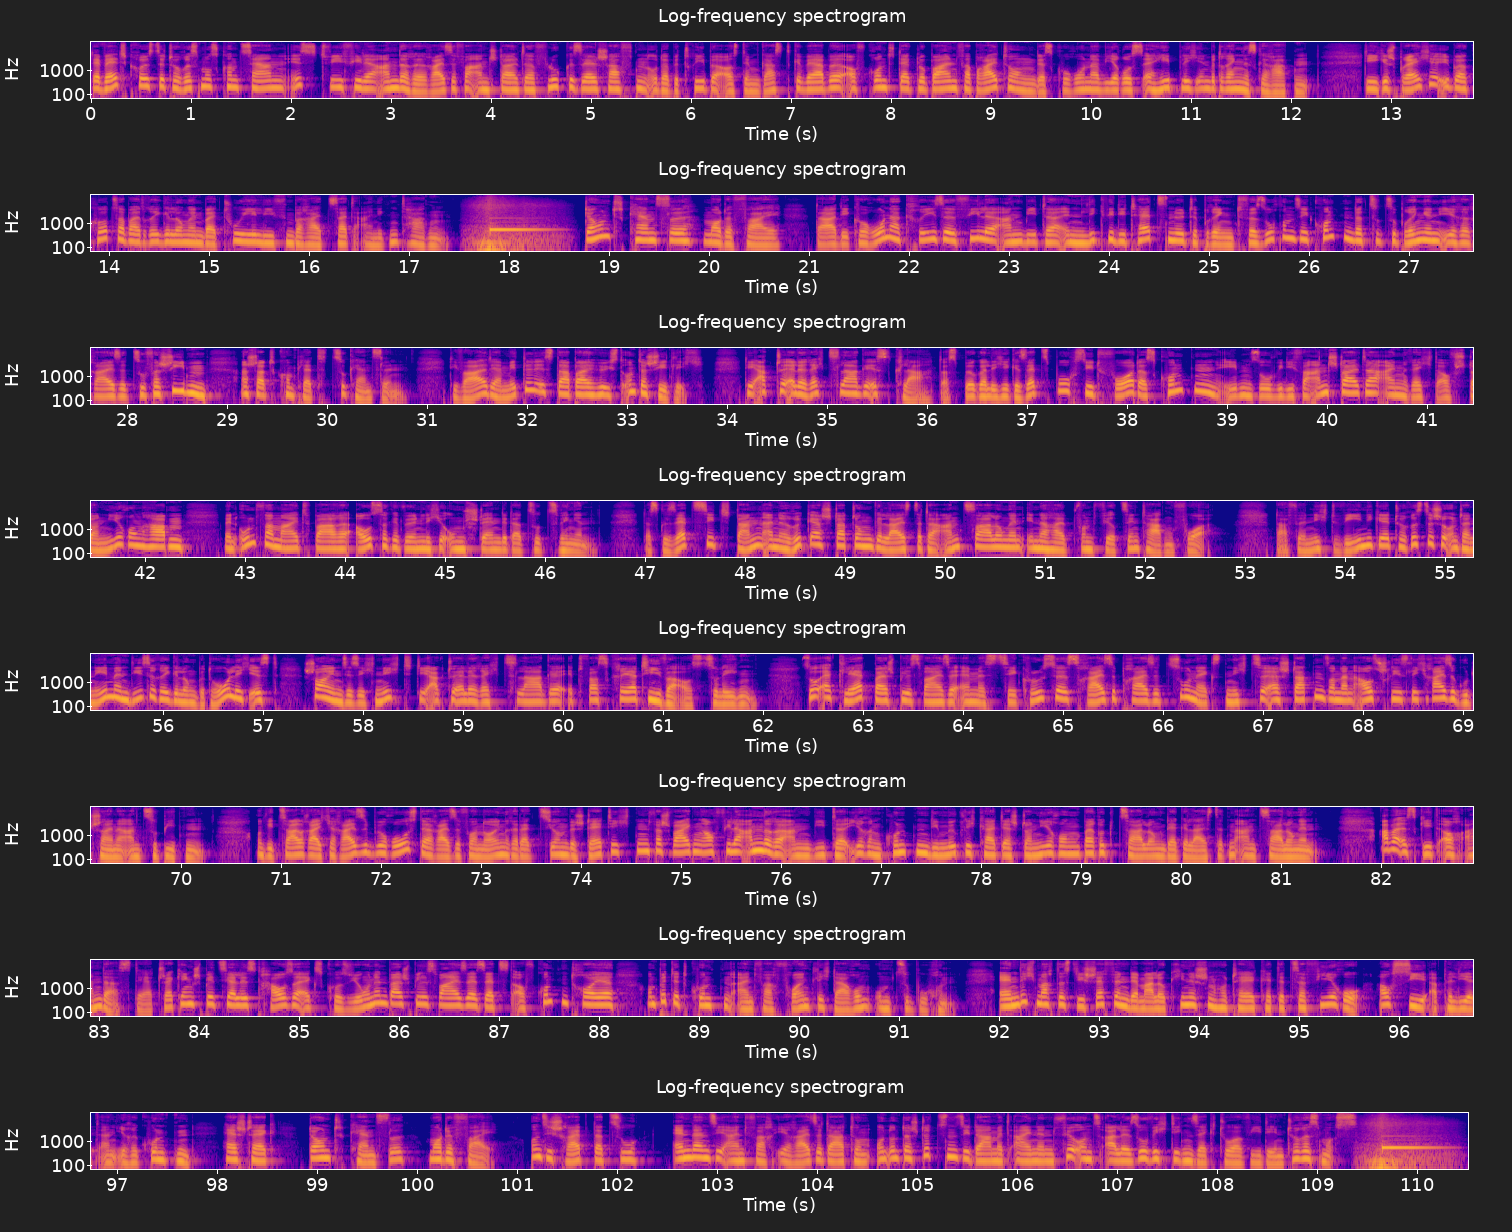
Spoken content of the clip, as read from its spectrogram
Der weltgrößte Tourismuskonzern ist, wie viele andere Reiseveranstalter, Fluggesellschaften oder Betriebe aus dem Gastgewerbe, aufgrund der globalen Verbreitung des Coronavirus erheblich in Bedrängnis geraten. Die Gespräche über Kurzarbeitregelungen bei TUI liefen bereits seit einigen Tagen. Don't cancel, modify. Da die Corona-Krise viele Anbieter in Liquiditätsnöte bringt, versuchen sie Kunden dazu zu bringen, ihre Reise zu verschieben, anstatt komplett zu canceln. Die Wahl der Mittel ist dabei höchst unterschiedlich. Die aktuelle Rechtslage ist klar. Das bürgerliche Gesetzbuch sieht vor, dass Kunden ebenso wie die Veranstalter ein Recht auf Stornierung haben, wenn unvermeidbare außergewöhnliche Umstände dazu zwingen. Das Gesetz sieht dann eine Rückerstattung geleisteter Anzahlungen in innerhalb von 14 Tagen vor. Da für nicht wenige touristische Unternehmen diese Regelung bedrohlich ist, scheuen sie sich nicht, die aktuelle Rechtslage etwas kreativer auszulegen. So erklärt beispielsweise MSC Cruises, Reisepreise zunächst nicht zu erstatten, sondern ausschließlich Reisegutscheine anzubieten. Und wie zahlreiche Reisebüros der Reise vor neuen Redaktion bestätigten, verschweigen auch viele andere Anbieter ihren Kunden die Möglichkeit der Stornierung bei Rückzahlung der geleisteten Anzahlungen. Aber es geht auch anders. Der Tracking-Spezialist Hauser Exkursionen beispielsweise setzt auf Kundentreue und bittet Kunden einfach freundlich darum, umzubuchen. Ähnlich macht es die Chefin der malokinischen Hotelkette Zafiro. Auch sie appelliert an ihre Kunden. Hashtag Don't Cancel, Modify. Und sie schreibt dazu, ändern Sie einfach Ihr Reisedatum und unterstützen Sie damit einen für uns alle so wichtigen Sektor wie den Tourismus.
